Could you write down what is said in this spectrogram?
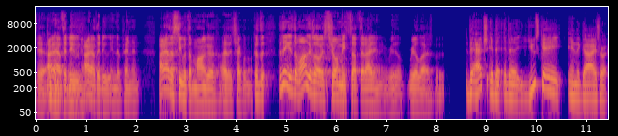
Yeah, I'd have to do. I'd have to do independent I'd have to see what the manga. I have to check with them because the, the thing is, the manga's always showing me stuff that I didn't real, realize. But the actually the, the Yusuke and the guys are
